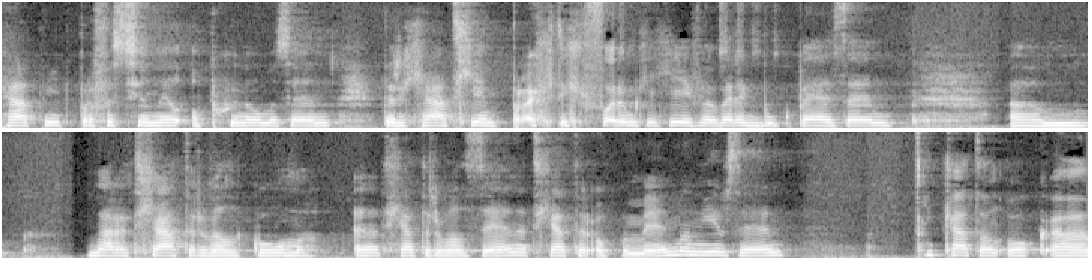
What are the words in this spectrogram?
gaat niet professioneel opgenomen zijn. Er gaat geen prachtig vormgegeven werkboek bij zijn. Um, maar het gaat er wel komen. En het gaat er wel zijn. Het gaat er op mijn manier zijn. Ik ga het dan ook uh,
